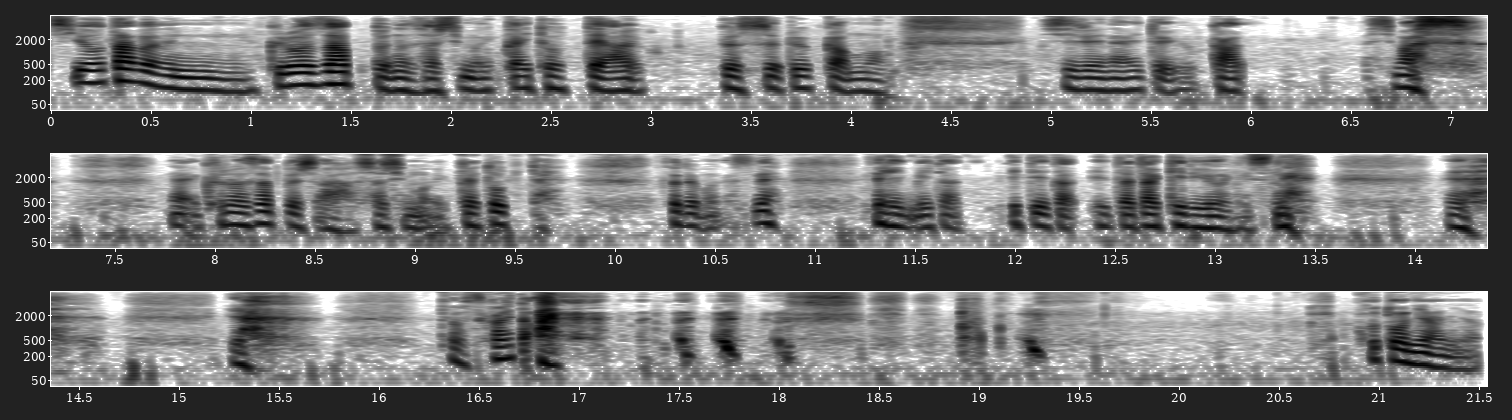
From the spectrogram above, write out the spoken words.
一応多分クローズアップの写真も一回撮ってアップするかもしれないというかします、ね、クローズアップした写真も一回撮ってそれもですね。是非見た見ていただけるようにですね、えー、いや今日疲れたことにゃにゃ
